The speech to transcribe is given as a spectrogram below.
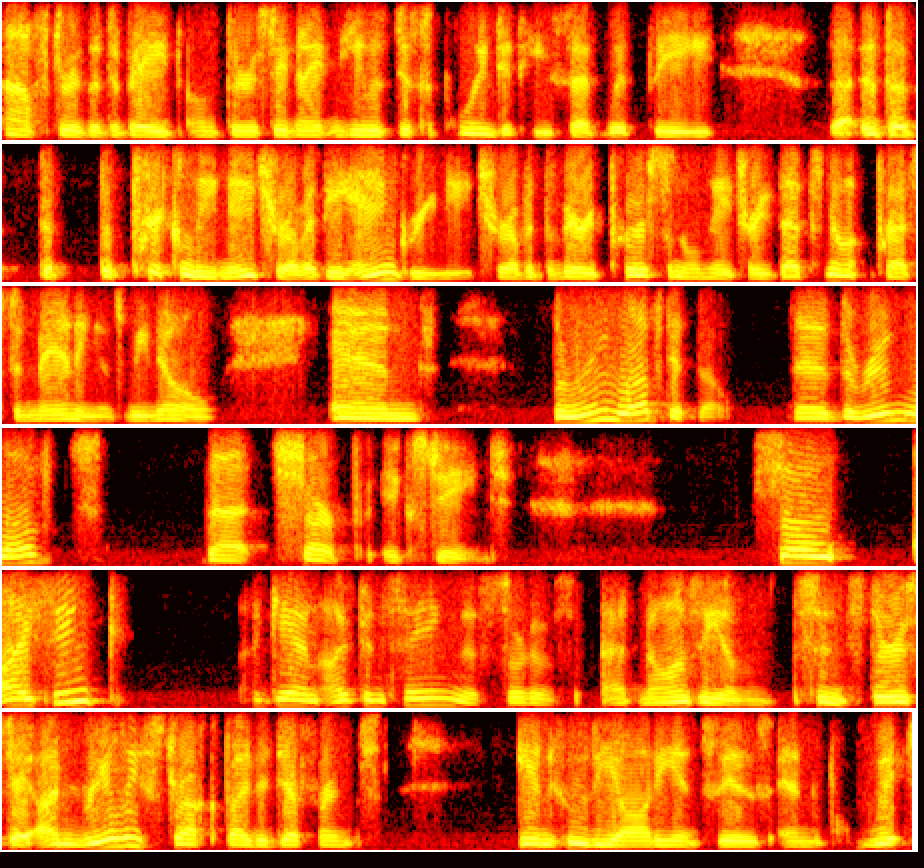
after the debate on Thursday night, and he was disappointed. He said with the the, the, the prickly nature of it, the angry nature of it, the very personal nature. That's not Preston Manning, as we know. And the room loved it, though. The the room loved that sharp exchange. So I think again, I've been saying this sort of ad nauseum since Thursday. I'm really struck by the difference in who the audience is and which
